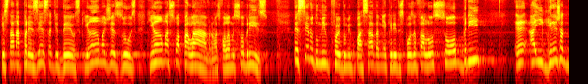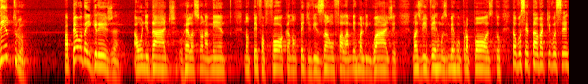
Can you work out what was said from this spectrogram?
que está na presença de Deus, que ama Jesus, que ama a Sua palavra. Nós falamos sobre isso. Terceiro domingo, que foi o domingo passado, a minha querida esposa falou sobre é, a igreja dentro, papel da igreja a unidade, o relacionamento, não ter fofoca, não ter divisão, falar a mesma linguagem, nós vivermos o mesmo propósito. Então você estava aqui, você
